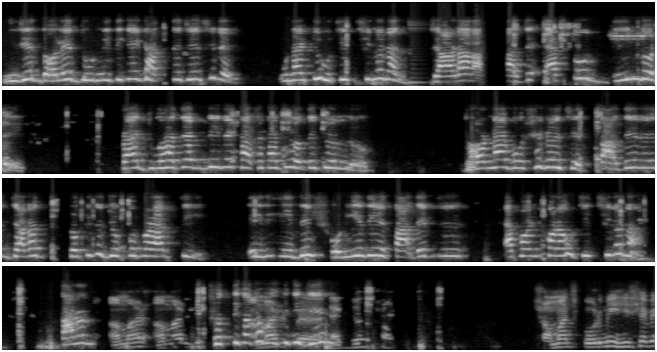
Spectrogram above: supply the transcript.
নিজের দলের দুর্নীতিকেই ঢাকতে চেয়েছিলেন? উনার কি উচিত ছিল না যারা আজ এত দিন ধরে প্রায় দু হাজার দিনের কাছাকাছি হতে চলল ধর্নায় বসে রয়েছে তাদের যারা প্রকৃত যোগ্য প্রার্থী এদের সরিয়ে দিয়ে তাদের অ্যাপয়েন্ট করা উচিত ছিল না? কারণ আমার আমার সত্যি কথা বলতে কি যে একজন সমাজকর্মী হিসেবে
